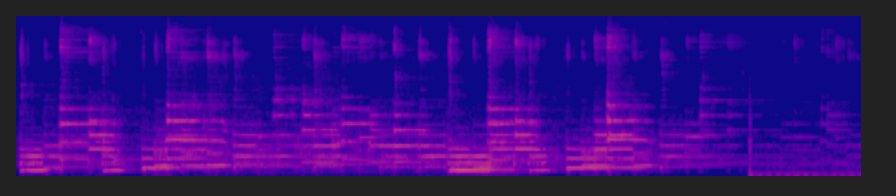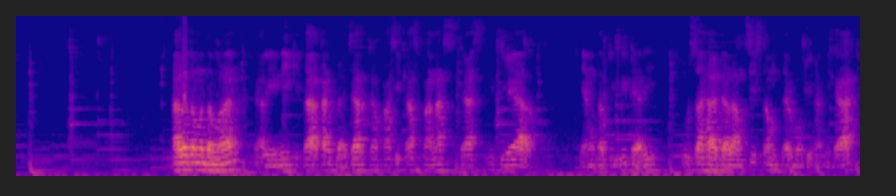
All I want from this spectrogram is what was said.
Halo teman-teman, kali ini kita akan belajar kapasitas panas gas ideal yang terdiri dari usaha dalam sistem termodinamika,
